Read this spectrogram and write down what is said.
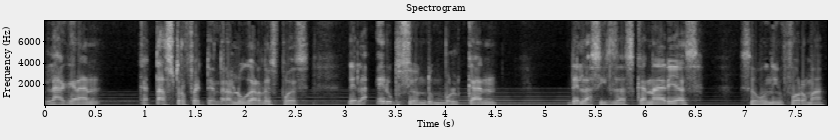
La gran catástrofe tendrá lugar después de la erupción de un volcán de las Islas Canarias, según informa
